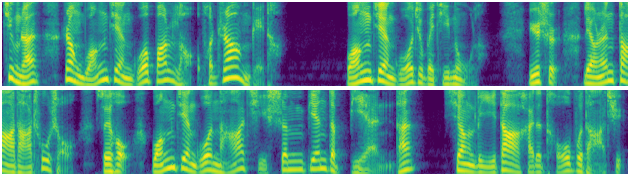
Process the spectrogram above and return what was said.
竟然让王建国把老婆让给他。王建国就被激怒了，于是两人大打出手。随后，王建国拿起身边的扁担向李大海的头部打去，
